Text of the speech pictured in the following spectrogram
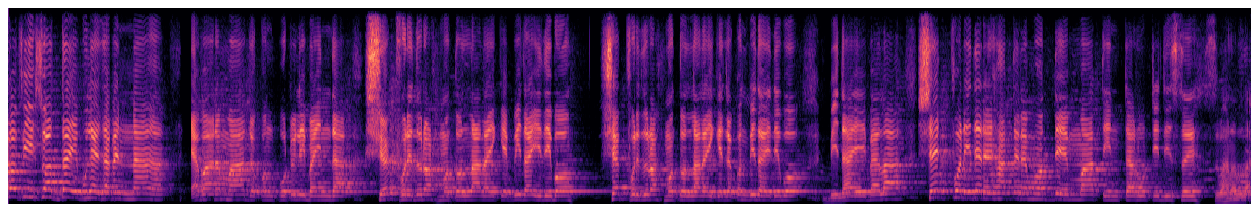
টপিক শ্রদ্ধায় ভুলে যাবেন না। এবার মা যখন পটুলি বাইন্দা শেখ ফরিদুর রহমতুল্লাহ আলাইকে বিদায় দিব। শেখ ফরিদুর রহমতুল্লাহ আলাইকে যখন বিদায় দেব বিদায় বেলা শেখ ফরিদের হাতের মধ্যে মা তিনটা রুটি দিছে সুবহানাল্লাহ।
